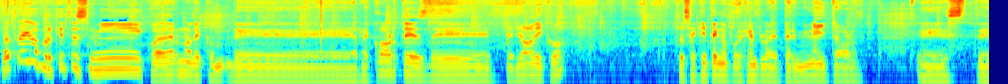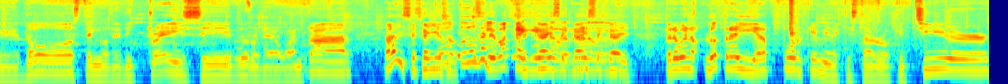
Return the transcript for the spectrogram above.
lo traigo porque este es mi cuaderno de, recortes de periódico. Entonces aquí tengo, por ejemplo, de Terminator este, 2, tengo de Dick Tracy, Duro de Aguantar. Ay, se cae eso. todo se le va Se cayendo. cae, se cae, Bernardo. se cae. Pero bueno, lo traía porque, mira, aquí está Rocketeer,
